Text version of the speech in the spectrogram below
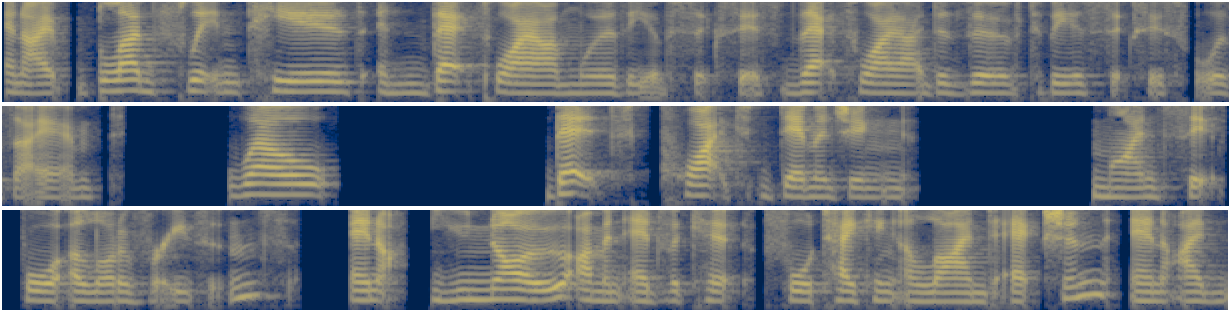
and I blood, sweat and tears and that's why I'm worthy of success. That's why I deserve to be as successful as I am. Well, that's quite damaging mindset for a lot of reasons. And you know, I'm an advocate for taking aligned action. And I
